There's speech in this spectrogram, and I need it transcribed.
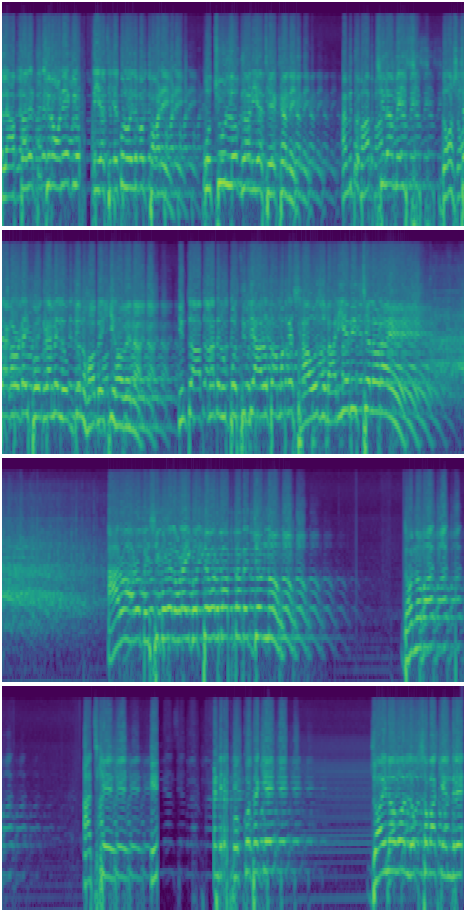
তাহলে আপনাদের পেছনে অনেক লোক আপনাদের উপস্থিতি আরও তো আমাকে সাহস বাড়িয়ে দিচ্ছে লড়াইয়ে। আরও আরও বেশি করে লড়াই করতে পারব আপনাদের জন্য। ধন্যবাদ। আজকে পক্ষ থেকে জয়নগর লোকসভা কেন্দ্রে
